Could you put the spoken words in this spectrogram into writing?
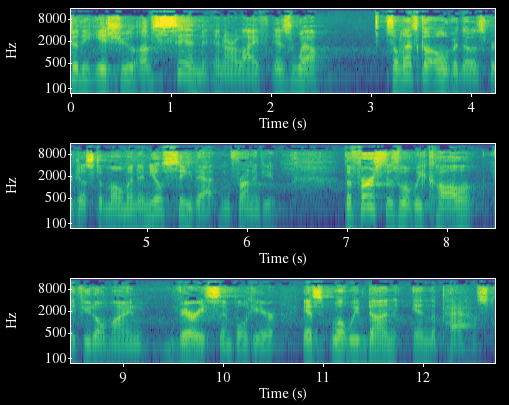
to the issue of sin in our life as well. So let's go over those for just a moment, and you'll see that in front of you. The first is what we call, if you don't mind, very simple here. It's what we've done in the past.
